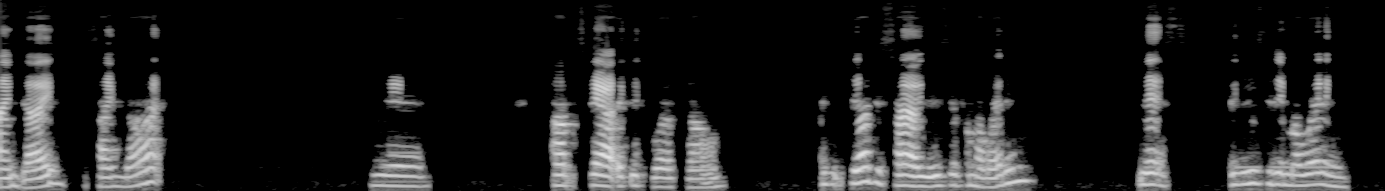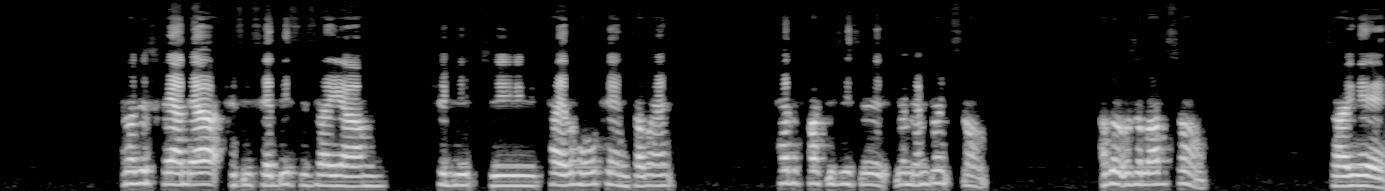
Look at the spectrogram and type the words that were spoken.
same day, the same night. Yeah. Um, Scout, it gets worse, darling. Did I just say I used it for my wedding? Yes, I used it in my wedding. And I just found out because he said this is a um, tribute to Taylor Hawkins. I went, how the fuck is this a remembrance song? I thought it was a love song. So yeah,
